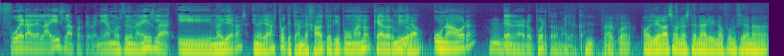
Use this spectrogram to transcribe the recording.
fuera de la isla, porque veníamos de una isla y no llegas, y no llegas porque te han dejado a tu equipo humano que ha dormido una hora en el aeropuerto de Mallorca. Tal cual. O llegas a un escenario y no funciona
